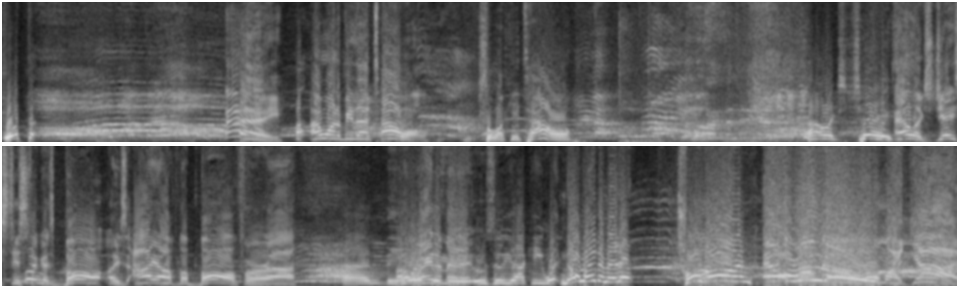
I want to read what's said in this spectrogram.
What the? Hey! I want to be that towel. It's a lucky towel. Alex Chase. Alex Jace just took his ball, his eye off the ball for. Uh, And the, Oh, wait a minute. The Uzuyaki. Wait, no, wait a minute. Hold on. El Rudo! Oh my God!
